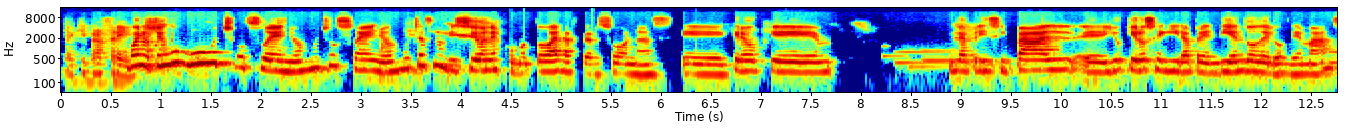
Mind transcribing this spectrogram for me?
daqui para frente? Bueno, tenho muitos sonhos, muitos sonhos, muitas ambições, como todas as pessoas. Eh, creo que la principal, eh, yo quiero seguir aprendiendo de los demás,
